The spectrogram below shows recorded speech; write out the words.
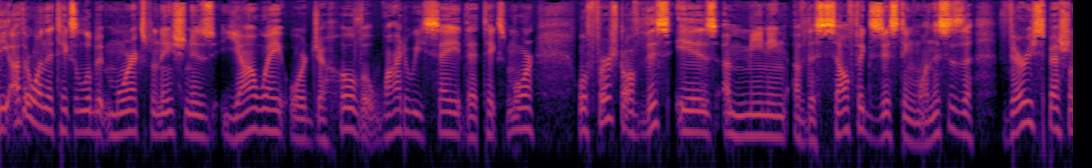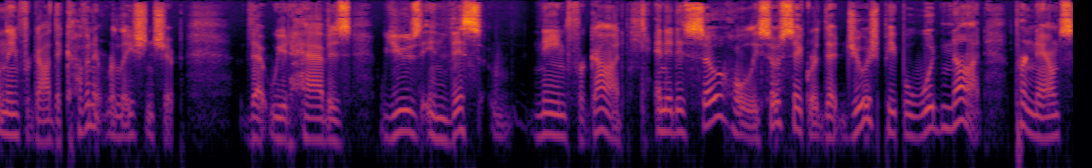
The other one that takes a little bit more explanation is Yahweh or Jehovah. Why do we say that takes more? Well, first off, this is a meaning of the self-existing one. This is a very special name for God. The covenant relationship that we'd have is used in this name for God. And it is so holy, so sacred that Jewish people would not pronounce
